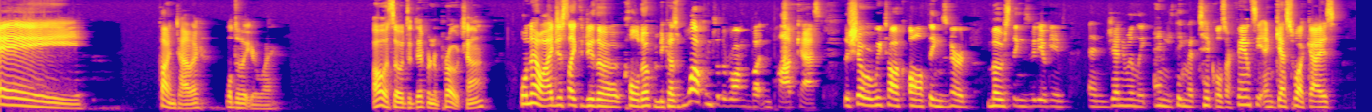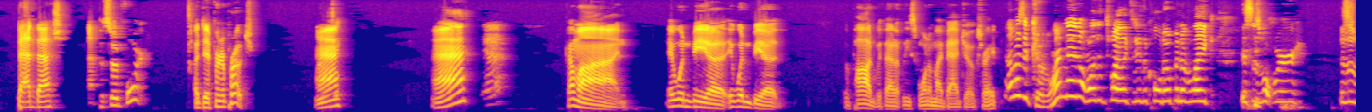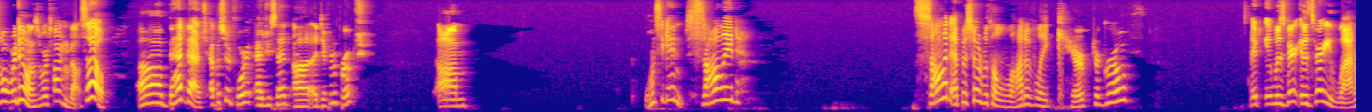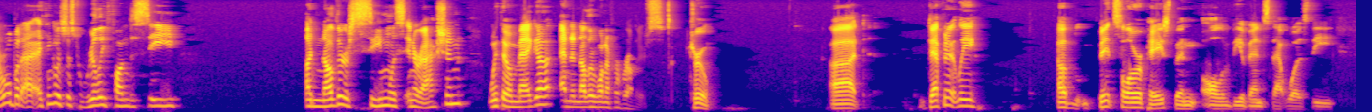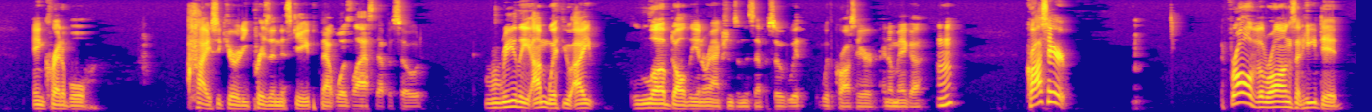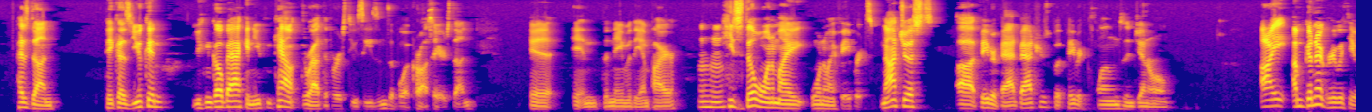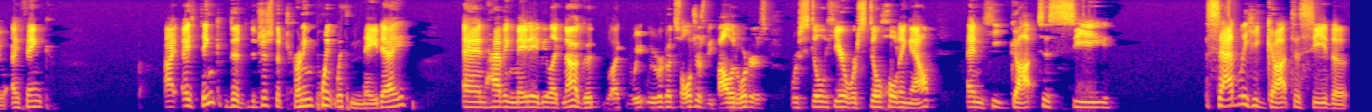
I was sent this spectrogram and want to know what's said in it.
Hey. Fine, Tyler. We'll do it your way. Oh, so it's a different approach, huh? Well, no, I just like to do the cold open because welcome to the Wrong Button Podcast, the show where we talk all things nerd, most things video games, and genuinely anything that tickles our fancy. And guess what, guys? Bad Batch, episode four. A different approach. Huh? Huh? Yeah. Come on. It wouldn't be a it wouldn't be a, a pod without at least one of my bad jokes, right? That was a good one. I. Well, that's why I like to do the cold open of like, this is what we're, this is what we're doing. This is what we're talking about. So, uh, Bad Batch, episode four, as you said, uh, a different approach. Um, once again, solid, solid episode with a lot of like character growth. It, it was very it was very lateral, but I, I think it was just really fun to see another seamless interaction with Omega and another one of her brothers. True. Uh definitely a bit slower pace than all of the events that was the incredible high security prison escape that was last episode. Really, I'm with you. I loved all the interactions in this episode with with Crosshair and Omega. Mhm. Crosshair, for all of the wrongs that he did, has done, because you can you can go back and you can count throughout the first two seasons of what Crosshair's done in, in the name of the Empire. Mm-hmm. He's still one of my one of my favorites. Not just uh, favorite Bad Batchers, but favorite clones in general. I I'm gonna agree with you. I think I I think the, the just the turning point with Mayday and having Mayday be like, nah, good like we, we were good soldiers, we followed orders, we're still here, we're still holding out. And he got to see sadly he got to see the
